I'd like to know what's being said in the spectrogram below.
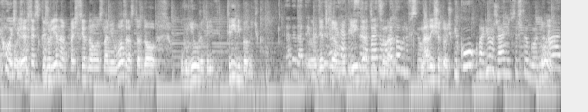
А, хочешь Я, кстати, скажу, Лена почти одного с нами возраста, но у нее уже три, три ребеночка. Да-да-да, три Э. Деточка, Я гордиться поэтому надо. готовлю все. Надо еще дочку. Пеку, варю, жарю, все что угодно. Ой, а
